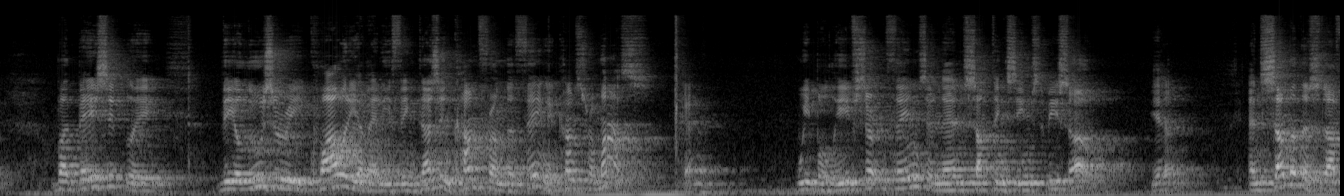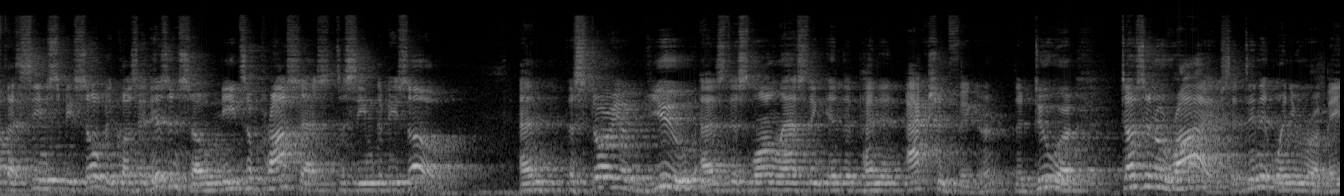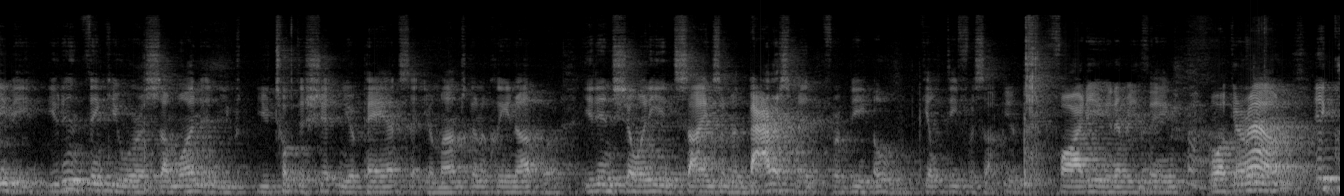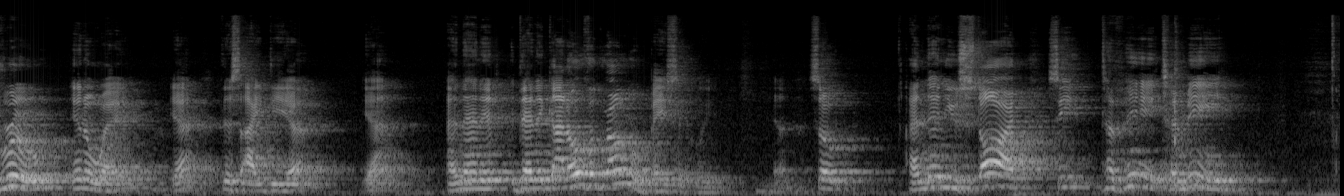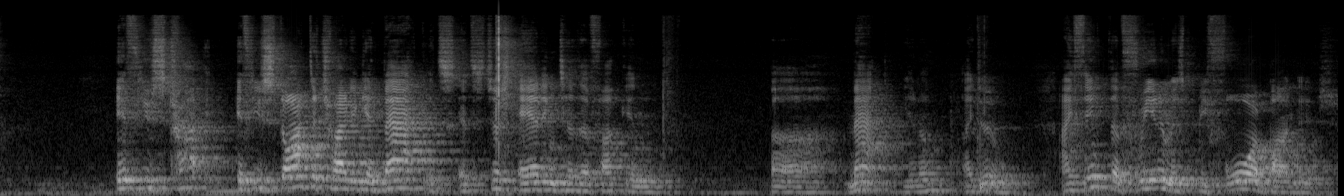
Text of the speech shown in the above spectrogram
But basically, the illusory quality of anything doesn't come from the thing, it comes from us. Okay? We believe certain things and then something seems to be so. Yeah? And some of the stuff that seems to be so because it isn't so needs a process to seem to be so. And the story of you as this long lasting independent action figure, the doer, doesn't arise. It didn't when you were a baby. You didn't think you were someone and you, you took the shit in your pants that your mom's going to clean up, or you didn't show any signs of embarrassment for being, oh, guilty for something, you know, farting and everything, walking around. It grew in a way, yeah, this idea, yeah. And then it, then it got overgrown, basically. Yeah? So, and then you start, see, to me, to me, if you try, if you start to try to get back, it's it's just adding to the fucking uh, map, you know. I do. I think the freedom is before bondage.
